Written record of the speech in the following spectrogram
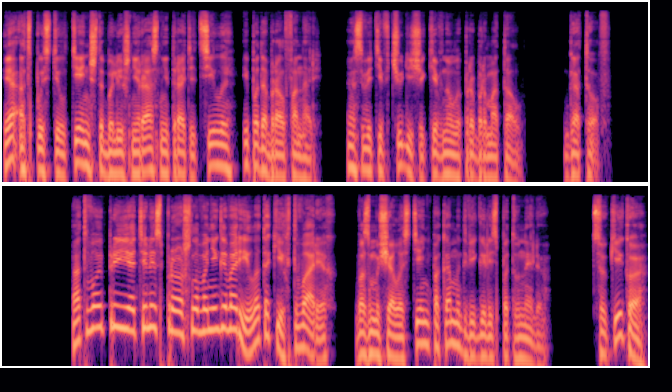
Я отпустил тень, чтобы лишний раз не тратить силы, и подобрал фонарь. Осветив чудище, кивнул и пробормотал. «Готов». «А твой приятель из прошлого не говорил о таких тварях», возмущалась тень, пока мы двигались по туннелю. «Цукико?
